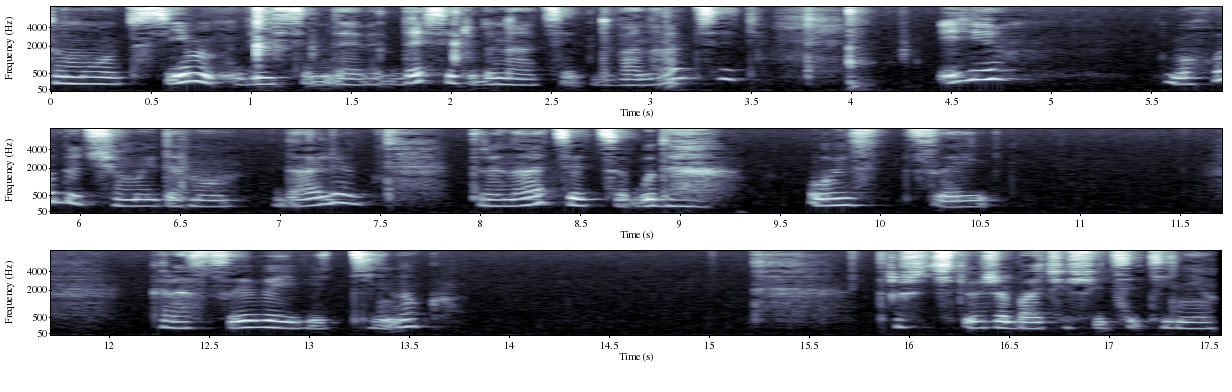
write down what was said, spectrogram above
тому 7, 8, 9, 10, 11, 12. І виходить, що ми йдемо далі. 13 це буде ось цей красивий відтінок. Трошечки вже бачу, що ці тіні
